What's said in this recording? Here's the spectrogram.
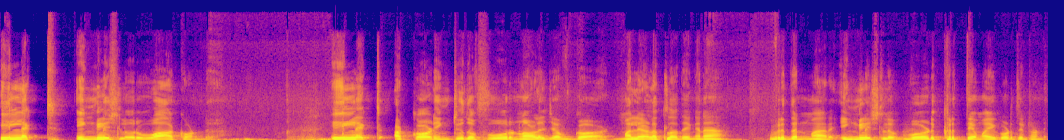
ഇലക്ട് ഇംഗ്ലീഷിൽ ഒരു വാക്കുണ്ട്. Elect according to the foreknowledge of God മലയാളത്തിൽ അതെങ്ങനെ? വൃദ്ധന്മാർ ഇംഗ്ലീഷിൽ വേർഡ് കൃത്യമായി കൊടുത്തിട്ടുണ്ട്.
